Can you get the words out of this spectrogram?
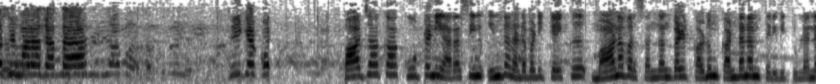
निर्दोषी मारा जाता है ठीक है कोई பாஜக கூட்டணி அரசின் இந்த நடவடிக்கைக்கு மாணவர் சங்கங்கள் கடும் கண்டனம் தெரிவித்துள்ளன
